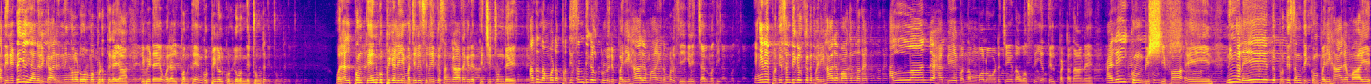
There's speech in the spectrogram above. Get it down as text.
അതിനിടയിൽ ഞാനൊരു കാര്യം നിങ്ങളോട് ഓർമ്മപ്പെടുത്തുകയാ. ഇവിടെ ഒരൽപ്പം തേൻകുപ്പികൾ കൊണ്ടുവന്നിട്ടുണ്ട്. ഒരൽപ്പം തേൻകുപ്പികൾ ഈ മജിലിസിലേക്ക് സംഘാടകർ എത്തിച്ചിട്ടുണ്ട്. അത് നമ്മുടെ പ്രതിസന്ധികൾക്കുള്ളൊരു പരിഹാരമായി നമ്മൾ സ്വീകരിച്ചാൽ മതി. എങ്ങനെ പ്രതിസന്ധികൾക്ക് അത് പരിഹാരമാകുന്നത് അള്ളാന്റെ ഹബീബ് നമ്മളോട് ചെയ്ത വസീയത്തിൽപ്പെട്ടതാണ് അലൈക്കും. നിങ്ങൾ ഏത് പ്രതിസന്ധിക്കും പരിഹാരമായി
